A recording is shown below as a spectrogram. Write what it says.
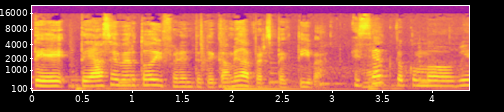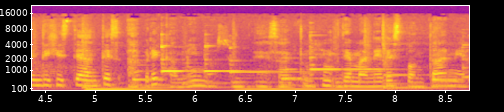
te, te hace ver todo diferente, te cambia la perspectiva. ¿no? Exacto, como bien dijiste antes, abre caminos. Exacto. De manera espontánea.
